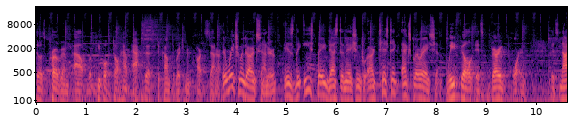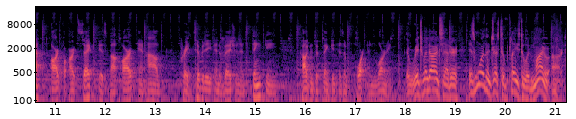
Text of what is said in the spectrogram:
those programs out where people don't have access to come to Richmond Art Center. The Richmond Art Center is the East Bay destination for artistic exploration. We feel it's very important it's not art for art's sake, it's about art and how creativity, innovation, and thinking, cognitive thinking is important in learning. The Richmond Art Center is more than just a place to admire art.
